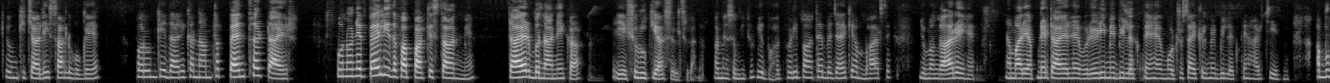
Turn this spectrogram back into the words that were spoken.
کہ ان کی چالیس سال ہو گئے اور ان کے ادارے کا نام تھا پینتھر ٹائر۔ انہوں نے پہلی دفعہ پاکستان میں ٹائر بنانے کا یہ شروع کیا سلسلہ۔ اور میں سمجھوں کہ یہ بہت بڑی بات ہے بجائے کہ ہم باہر سے جو منگا رہے ہیں ہمارے اپنے ٹائر ہیں وہ ریڑی میں بھی لگتے ہیں موٹر سائیکل میں بھی لگتے ہیں ہر چیز میں۔ اب وہ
